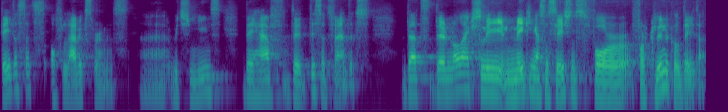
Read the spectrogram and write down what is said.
data sets of lab experiments, uh, which means they have the disadvantage that they're not actually making associations for, for clinical data.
